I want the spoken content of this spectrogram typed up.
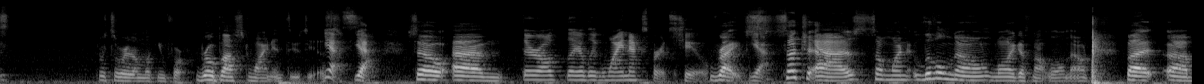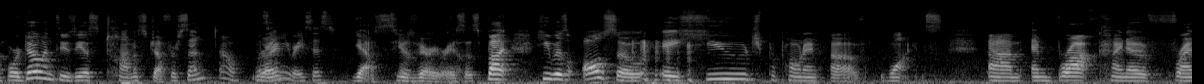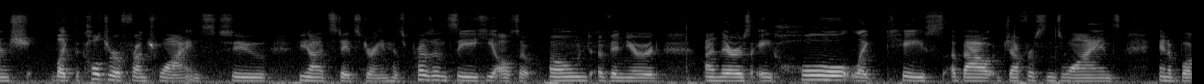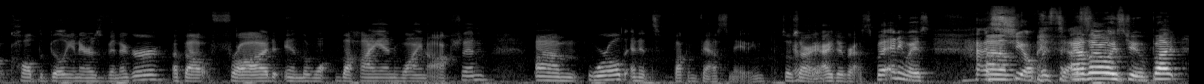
what's the word I'm looking for? Robust wine enthusiasts. Yes. Yeah. So, um, They're all they're like wine experts too. Right. Yeah. Such as someone little known, well, I guess not little known, but uh, Bordeaux enthusiast Thomas Jefferson. Oh, wasn't Right. he racist? Yes, he was very racist, but he was also a huge proponent of wines um, and brought kind of French, like the culture of French wines to the United States during his presidency. He also owned a vineyard, and there's a whole like case about Jefferson's wines in a book called The Billionaire's Vinegar about fraud in the the high end wine auction um, world, and it's fucking fascinating. So sorry, Okay. I digress. But anyways, As um, she always does. as I always do. But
